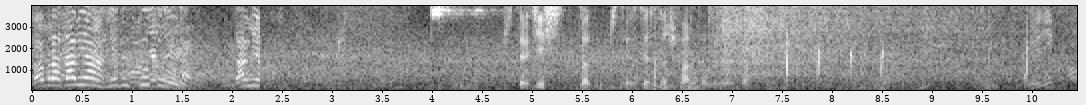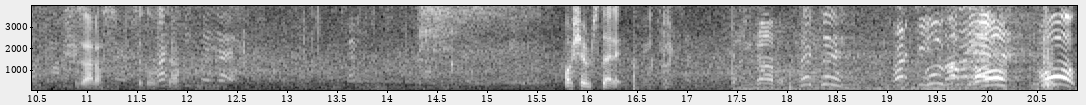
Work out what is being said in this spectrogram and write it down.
Dobra, Damian, nie dyskutuj! Damian! 40, to 44 minuta. A wynik? Zaraz, sekundkę. 8-4. Brawo. Lecy. Marcin! O! O!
